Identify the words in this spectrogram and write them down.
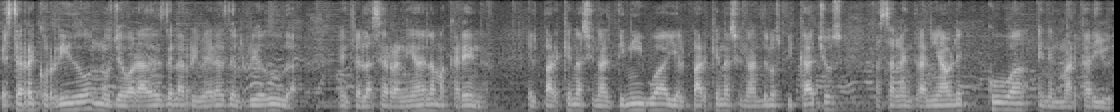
Este recorrido nos llevará desde las riberas del río Duda, entre la serranía de la Macarena, el Parque Nacional Tinigua y el Parque Nacional de los Picachos, hasta la entrañable Cuba en el Mar Caribe.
